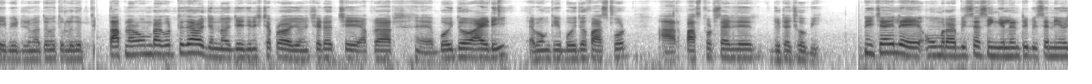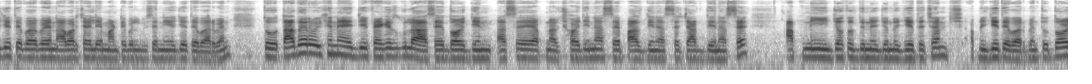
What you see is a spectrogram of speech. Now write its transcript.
এই ভিডিওর মাধ্যমে তুলে ধরছি। তো আপনার ওমরা করতে যাওয়ার জন্য যে জিনিসটা প্রয়োজন, সেটা হচ্ছে আপনার বৈধ আইডি এবং কি বৈধ পাসপোর্ট আর পাসপোর্ট সাইজের দুটা ছবি। আপনি চাইলে ওমরা ভিসা সিঙ্গেল এন্ট্রি নিয়েও যেতে পারবেন, আবার চাইলে মাল্টিপল ভিসা নিয়েও যেতে পারবেন। তো তাদের ওইখানে যে প্যাকেজগুলো আছে, দশ দিন আছে, আপনার ছয় দিন আছে, পাঁচ দিন আছে, চার দিন আছে, আপনি যত দিনের জন্য যেতে চান, আপনি যেতে পারবেন। তো দশ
